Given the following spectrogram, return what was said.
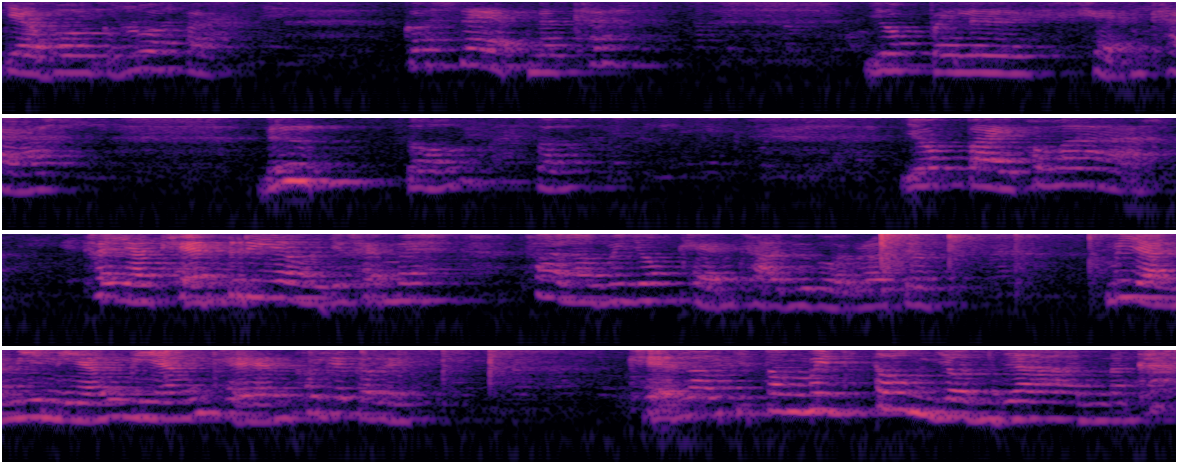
แจ่วบองกับลวกปลาก็แซ่บนะคะ ยกไปเลยแขนขาหนึ่งสองสองยกไปเพราะว่าใครอยากแขนเรียวจะใช่ไหมถ้าเราไม่ยกแขนขาบ่อยๆเราจะไม่อยากมีเนียงเนียงแขนเขาเรียกอะไร แขนเราจะต้องไม่ต้องย่อนยานนะคะ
